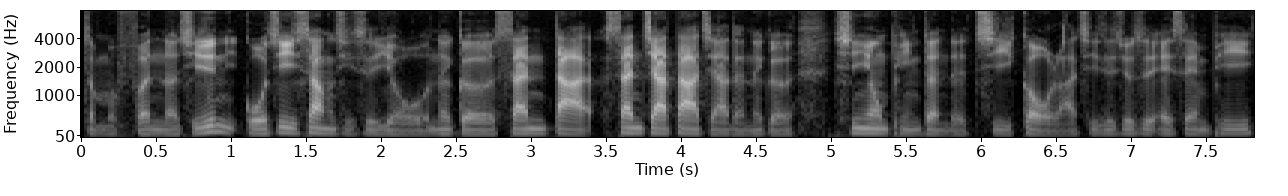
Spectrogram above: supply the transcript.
怎么分呢？其实你国际上其实有那个三大三家大家的那个信用评等的机构啦，其实就是 S M P，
